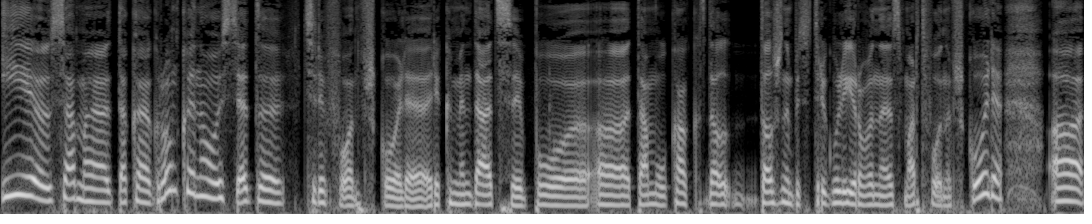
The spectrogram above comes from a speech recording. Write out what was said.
и самая такая громкая новость – это телефон в школе, рекомендации по э, тому, как дол- должны быть отрегулированы смартфоны в школе. Э,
